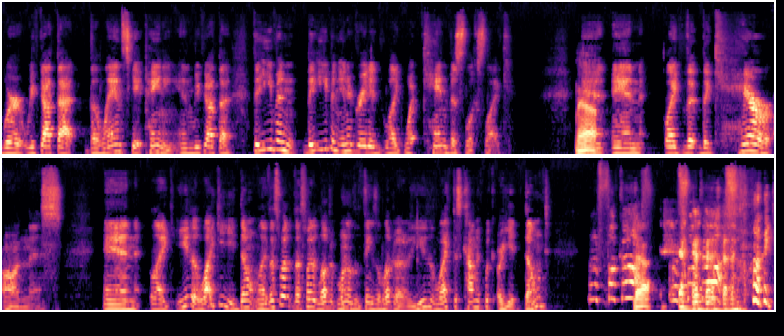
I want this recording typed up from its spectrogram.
where we've got that the landscape painting and we've got the they even they even integrated like what canvas looks like Yeah, and, and like the the care on this and like you either like it or you don't. Like that's what that's what I loved one of the things I loved about it. You either like this comic book or you don't. Well, fuck off. Yeah. Fuck off. Like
